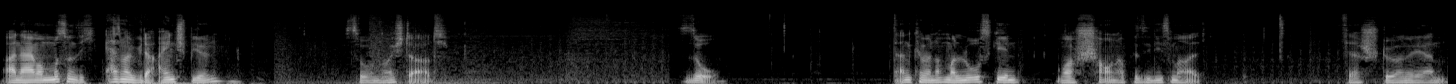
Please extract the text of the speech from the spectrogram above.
Ah nein, man muss man sich erstmal wieder einspielen. So, Neustart. So. Dann können wir nochmal losgehen. Mal schauen, ob wir sie diesmal zerstören werden.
